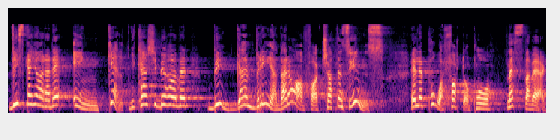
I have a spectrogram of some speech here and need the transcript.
Vi ska göra det enkelt. Vi kanske behöver bygga en bredare avfart så att den syns. Eller påfart då på nästa väg.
